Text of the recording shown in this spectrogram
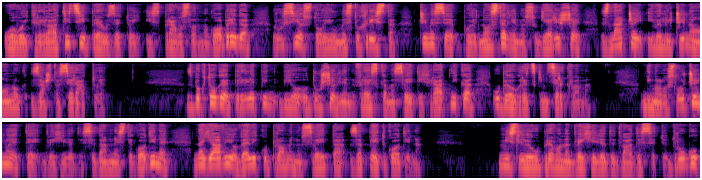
U ovoj krilatici, preuzetoj iz pravoslavnog obreda, Rusija stoji umesto Hrista, čime se pojednostavljeno sugeriše značaj i veličina onog za šta se ratuje. Zbog toga je Prilepin bio oduševljen freskama svetih ratnika u beogradskim crkvama. Nimalo slučajno je te 2017. godine najavio veliku promenu sveta za pet godina. Mislio je upravo na 2022.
